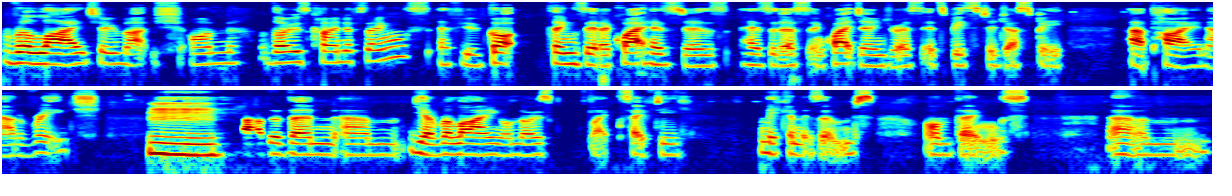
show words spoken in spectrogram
rely too much on those kind of things if you've got things that are quite hazardous, hazardous and quite dangerous it's best to just be up high and out of reach mm. rather than um, yeah relying on those like safety mechanisms on things. Um,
